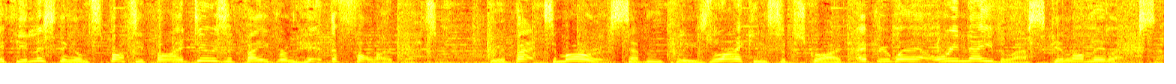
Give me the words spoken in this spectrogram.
If you're listening on Spotify, do us a favour and hit the follow button. We're back tomorrow at 7. Please like and subscribe everywhere or enable our skill on Alexa.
